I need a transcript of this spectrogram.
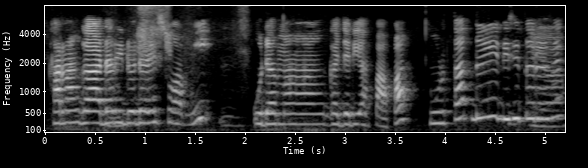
karena nggak ada ridho dari suami Hmm. udah mah nggak jadi apa-apa murtad deh di situ Iya. deh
